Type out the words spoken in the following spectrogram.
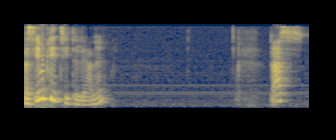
Das implizite Lernen, das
